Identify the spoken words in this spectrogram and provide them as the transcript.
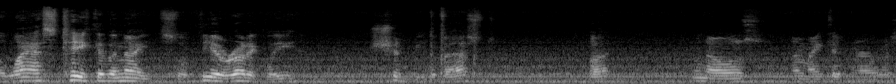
the last take of the night, so theoretically, should be the best. But who knows? I might get nervous.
